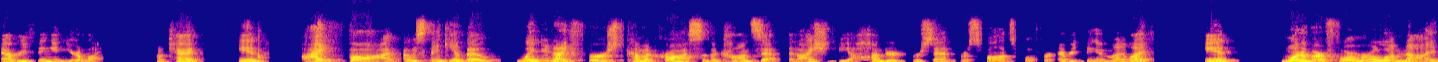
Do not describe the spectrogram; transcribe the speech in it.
everything in your life. Okay. And I thought, I was thinking about when did I first come across the concept that I should be 100% responsible for everything in my life? And one of our former alumni,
